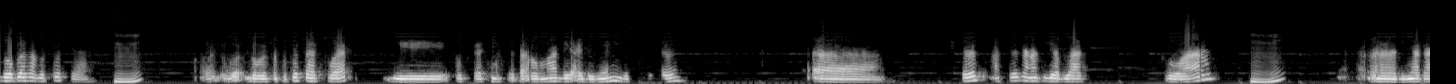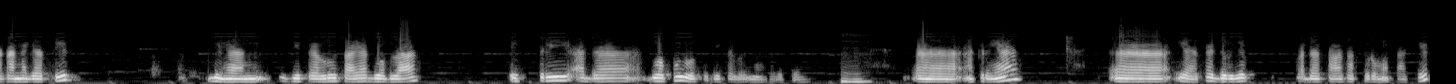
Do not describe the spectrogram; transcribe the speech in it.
12 Agustus ya. Hmm. 12 eh, Agustus saya swab di puskesmas dekat rumah di Aidingen gitu. gitu. Uh, terus akhirnya tanggal 13 keluar, hmm. uh, dinyatakan negatif dengan uji telu saya 12, istri ada 20 uji telunya gitu. Hmm uh, akhirnya uh, ya saya dirujuk pada salah satu rumah sakit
